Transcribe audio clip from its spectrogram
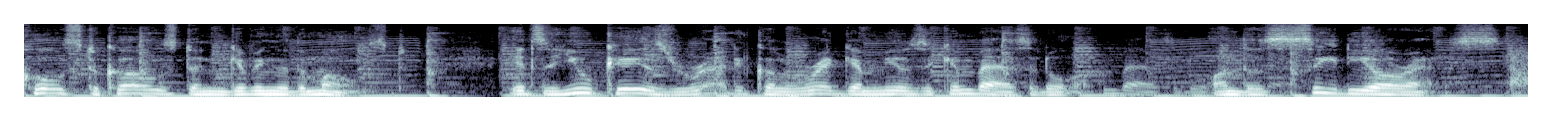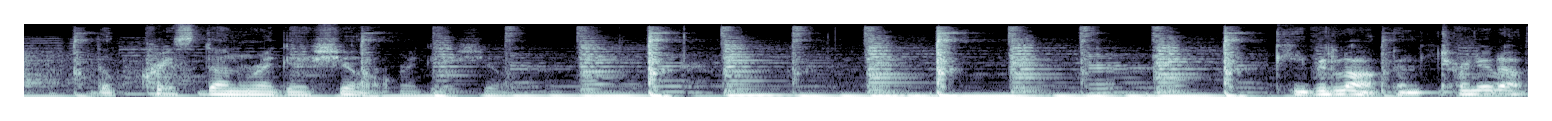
Coast to coast and giving you the most. It's the UK's radical reggae music ambassador on the CDRS, the Chris Dunn Reggae Show. Keep it locked and turn it up.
